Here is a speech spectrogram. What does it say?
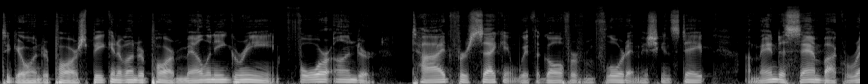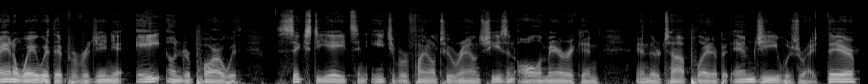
to go under par. Speaking of under par, Melanie Green, 4 under, tied for second with the golfer from Florida at Michigan State. Amanda Sambach ran away with it for Virginia, 8 under par with 68s in each of her final two rounds. She's an All American and their top player, but MG was right there.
